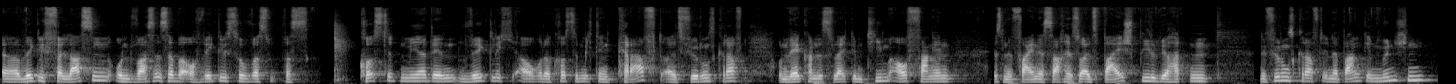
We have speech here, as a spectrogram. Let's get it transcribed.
äh, wirklich verlassen und was ist aber auch wirklich so, was, was kostet mir denn wirklich auch oder kostet mich denn Kraft als Führungskraft und wer kann das vielleicht im Team auffangen, ist eine feine Sache. So als Beispiel, wir hatten eine Führungskraft in der Bank in München,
